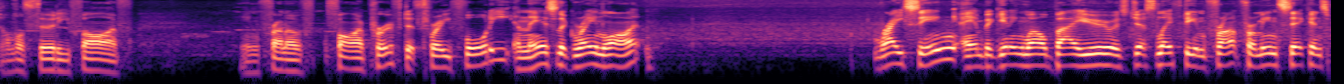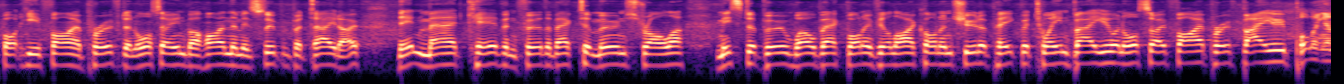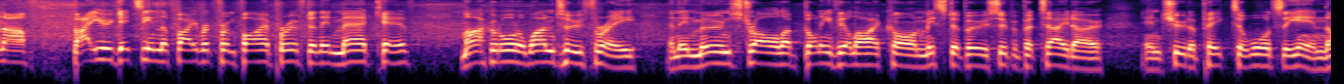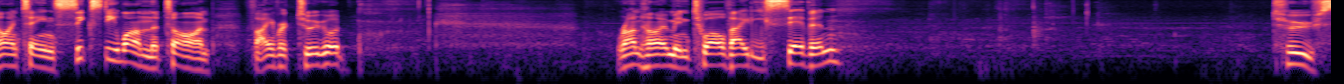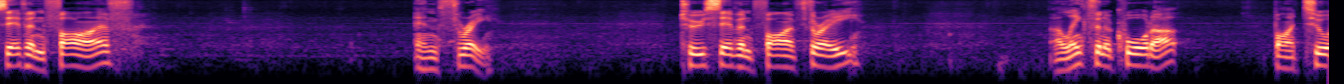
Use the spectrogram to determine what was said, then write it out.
$1.35 in front of Fireproofed at 340 and there's the green light racing and beginning well Bayou is just left in front from in second spot here fireproofed and also in behind them is Super Potato then Mad Kev and further back to Moon Stroller Mr. Boo well back Bonneville Icon and Shooter Peak between Bayou and also Fireproof Bayou pulling enough Bayou gets in the favourite from Fireproofed and then Mad Kev market order one two three and then Moon Stroller Bonneville Icon Mr. Boo Super Potato and Tudor Peak towards the end. 1961 the time. Favourite too good. Run home in 1287. 275 and 3. 2753. A length and a quarter by two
